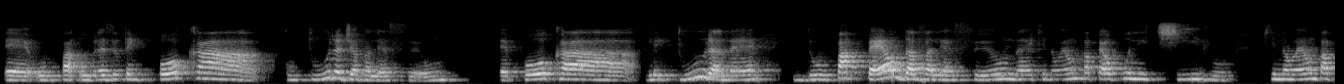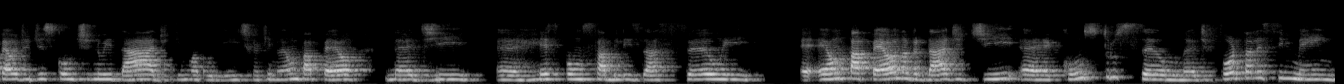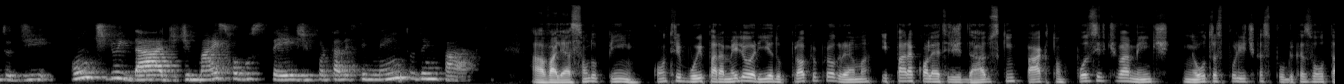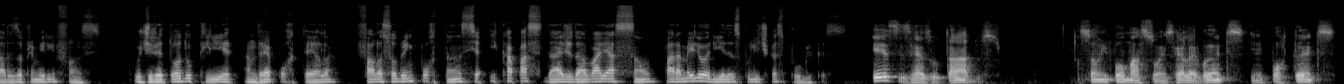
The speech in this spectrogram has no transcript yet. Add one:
É, o, o Brasil tem pouca cultura de avaliação, é pouca leitura né, do papel da avaliação, né, que não é um papel punitivo, que não é um papel de descontinuidade de uma política, que não é um papel né, de é, responsabilização e é, é, um papel, na verdade, de é, construção, né, de fortalecimento, de continuidade, de mais robustez, de fortalecimento do impacto. A avaliação do PIN contribui para a melhoria do próprio programa e para a coleta de dados que impactam positivamente em outras políticas públicas voltadas à primeira infância. O diretor do CLEAR, André Portela, fala sobre a importância e capacidade da avaliação para a melhoria das políticas públicas. Esses resultados são informações relevantes e importantes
